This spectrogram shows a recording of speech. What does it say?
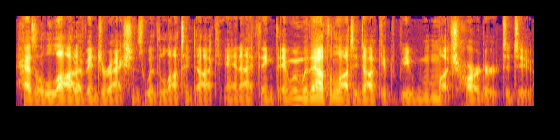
has a lot of interactions with the Latte Dock, and I think that without the Latte Dock, it would be much harder to do.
